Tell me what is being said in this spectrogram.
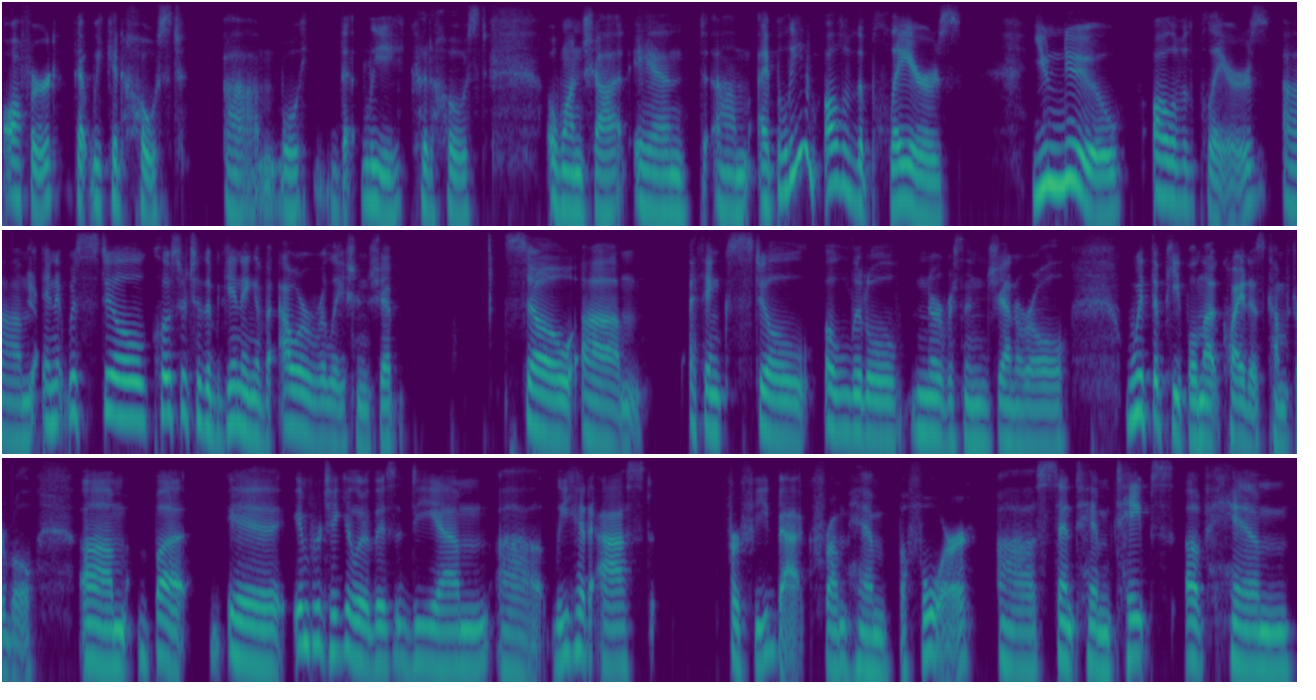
offered that we could host. Um, well, that Lee could host a one shot, and um, I believe all of the players, you knew all of the players, um, Yeah. and it was still closer to the beginning of our relationship. So um, I think still a little nervous in general with the people, not quite as comfortable. Um, but i in particular, this DM, uh, Lee had asked for feedback from him before, uh, sent him tapes of him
